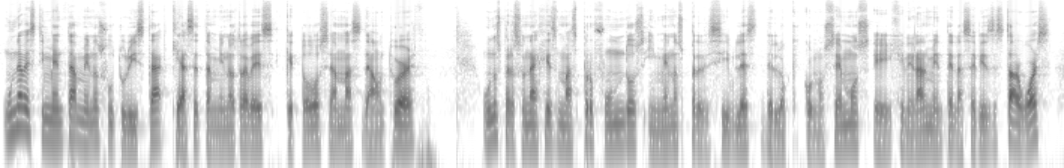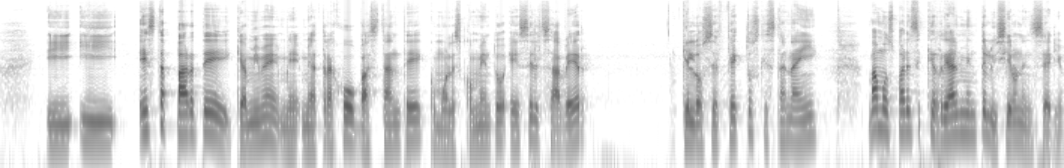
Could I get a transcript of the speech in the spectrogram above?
Una vestimenta menos futurista que hace también otra vez que todo sea más down to earth. Unos personajes más profundos y menos predecibles de lo que conocemos eh, generalmente en las series de Star Wars. Y, esta parte que a mí me, atrajo bastante, como les comento, es el saber que los efectos que están ahí, vamos, parece que realmente lo hicieron en serio.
